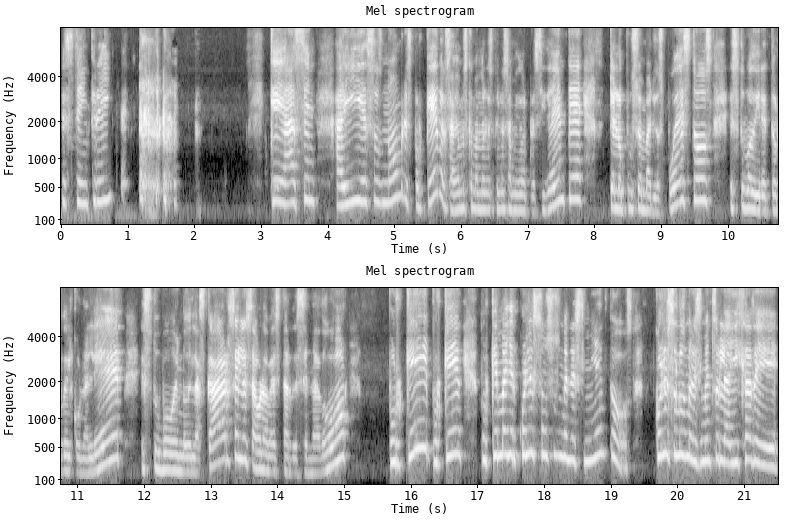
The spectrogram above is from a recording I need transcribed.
este, increíble ¿Qué hacen ahí esos nombres? ¿Por qué? Bueno, sabemos que Manuel Espino es amigo del presidente, que lo puso en varios puestos, estuvo director del CONALEP, estuvo en lo de las cárceles, ahora va a estar de senador. ¿Por qué? ¿Por qué? ¿Por qué, Mayer? ¿Cuáles son sus merecimientos? ¿Cuáles son los merecimientos de la hija de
